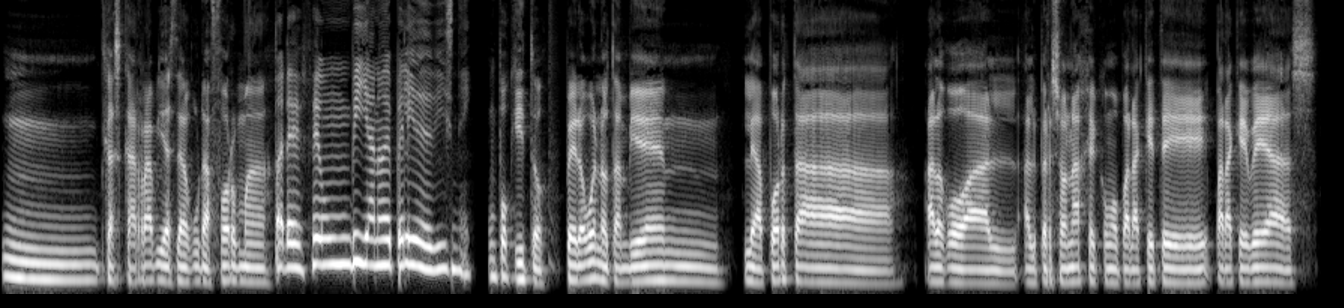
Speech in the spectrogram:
mm, cascarrabias de alguna forma. Parece un villano de peli de Disney. Un poquito, pero bueno, también le aporta algo al, al personaje como para que te para que veas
